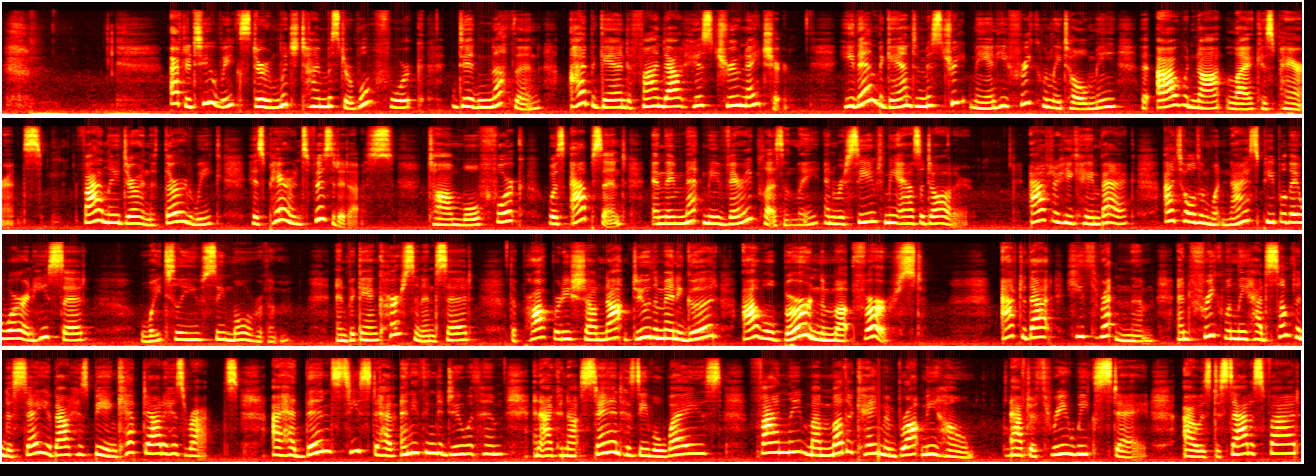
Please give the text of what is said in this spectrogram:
After two weeks, during which time Mr. Wolfork did nothing, I began to find out his true nature. He then began to mistreat me, and he frequently told me that I would not like his parents. Finally, during the third week, his parents visited us. Tom Wolfork was absent, and they met me very pleasantly and received me as a daughter. After he came back, I told him what nice people they were, and he said, Wait till you see more of 'em," and began cursing and said, The property shall not do them any good. I will burn them up first. After that, he threatened them, and frequently had something to say about his being kept out of his rights. I had then ceased to have anything to do with him, and I could not stand his evil ways. Finally, my mother came and brought me home. After three weeks' stay, I was dissatisfied.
